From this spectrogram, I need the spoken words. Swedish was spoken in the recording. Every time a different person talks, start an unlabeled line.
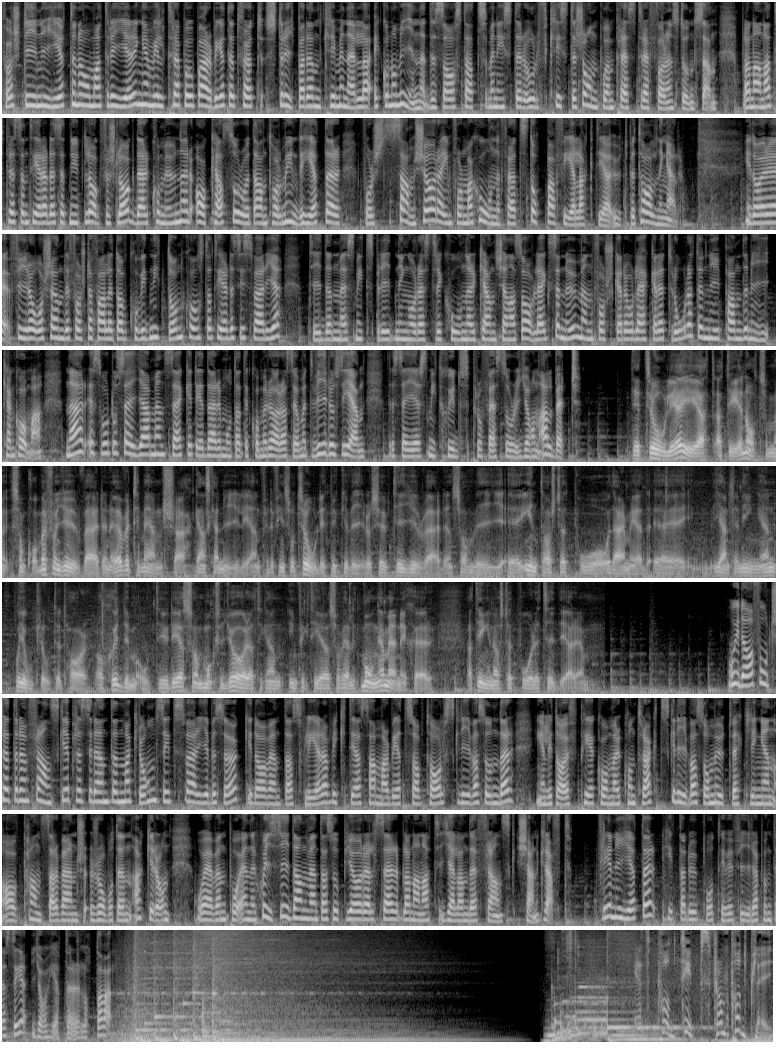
Först i nyheterna om att regeringen vill trappa upp arbetet för att strypa den kriminella ekonomin. Det sa statsminister Ulf Kristersson på en pressträff för en stund sedan. Bland annat presenterades ett nytt lagförslag där kommuner, a-kassor och ett antal myndigheter får samköra information för att stoppa felaktiga utbetalningar. Idag är det fyra år sedan det första fallet av covid-19 konstaterades i Sverige. Tiden med smittspridning och restriktioner kan kännas avlägsen nu men forskare och läkare tror att en ny pandemi kan komma. När är svårt att säga men säkert är däremot att det kommer röra sig om ett virus igen. Det säger smittskyddsprofessor Jan Albert.
Det troliga är att, att det är något som, som kommer från djurvärlden över till människa ganska nyligen. För det finns otroligt mycket virus ute i djurvärlden som vi eh, inte har stött på och därmed eh, egentligen ingen på jordklotet har, har skydd emot. Det är ju det som också gör att det kan infektera så väldigt många människor. Att ingen har stött på det tidigare.
Och idag fortsätter den franske presidenten Macron sitt Sverigebesök. Idag väntas flera viktiga samarbetsavtal skrivas under. Enligt AFP kommer kontrakt skrivas om utvecklingen av pansarvärnsroboten Acheron. Och även på energisidan väntas uppgörelser, bland annat gällande fransk kärnkraft. Fler nyheter hittar du på tv4.se. Jag heter Lotta Wall.
Ett poddtips från Podplay.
